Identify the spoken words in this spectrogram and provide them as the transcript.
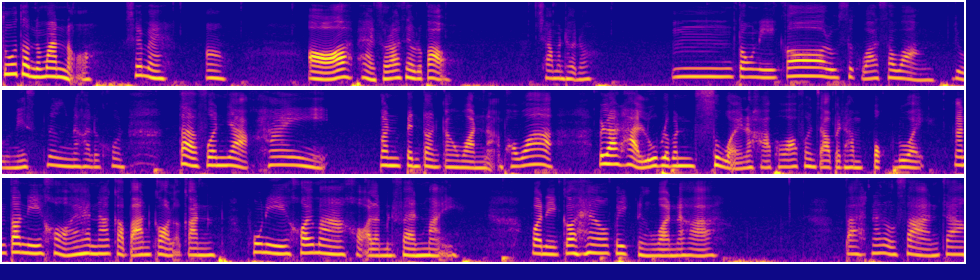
ตู้เติมน้ำมันเหรอ ใช่ไหมอ้าวอ๋อ แผงโซลาเซลล์หรือเปล่าช่างมันเถอะเนาะอืม ตรงนี้ก็รู้สึกว่าสว่างอยู่นิดนึงนะคะทุกคน แต่เฟิร์นอยากให้มันเป็นตอนกลางวันอะเพราะว่า เวลาถ่ายรูปแล้วมันสวยนะคะ เพราะว่าเฟิร์นจะเอาไปทำปกด้วย งั้นตอนนี้ขอให้ฮันน่ากลับบ้านก่อนแล้วกัน พรุ่งนี้ค่อยมาขออลันเป็นแฟนใหม่ วันนี้ก็แฮลไปอีกหนึ่งวันนะคะไปน่าสงสารจัง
